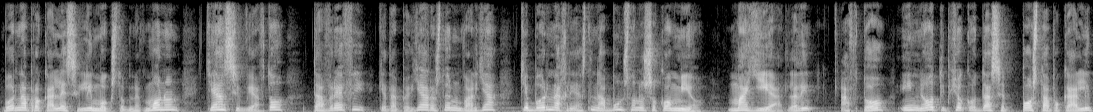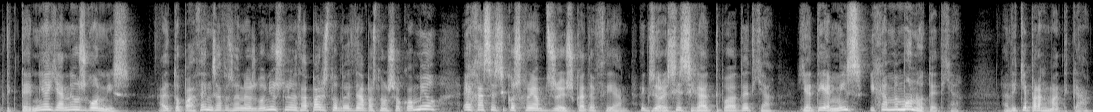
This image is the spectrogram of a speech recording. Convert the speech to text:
Μπορεί να προκαλέσει λίμωξη των πνευμόνων και αν συμβεί αυτό, τα βρέφη και τα παιδιά αρρωσταίνουν βαριά και μπορεί να χρειαστεί να μπουν στο νοσοκομείο. Μαγεία. Δηλαδή, αυτό είναι ό,τι πιο κοντά σε πώ τα αποκαλύπτει ταινία για νέους γονείς. Δηλαδή το παθαίνεις αυτός ο νέος γονιός, σου λένε θα πάρεις το παιδί να πας στο νοσοκομείο, έχασες 20 χρόνια από τη ζωή σου κατευθείαν. Δεν ξέρω, εσεί είχατε τίποτα τέτοια. Γιατί εμείς είχαμε μόνο τέτοια. Δηλαδή και πραγματικά,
